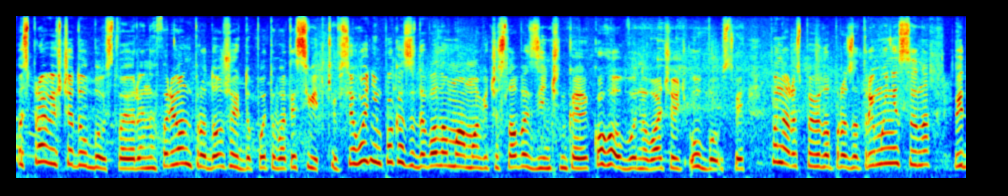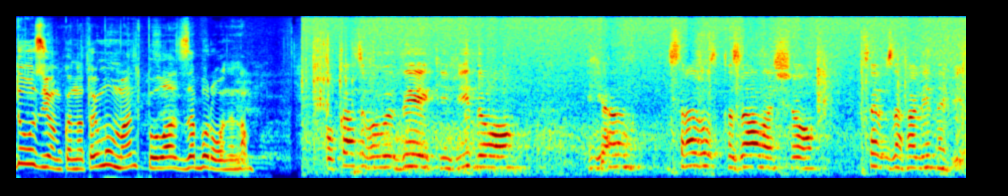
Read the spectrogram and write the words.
У справі щодо вбивства Ірини Фаріон продовжують допитувати свідків. Сьогодні покази давала мама В'ячеслава Зінченка, якого обвинувачують у вбивстві. Вона розповіла про затримання сина. Відеозйомка на той момент була заборонена. Показували деякі відео. Я одразу сказала, що це взагалі не він.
